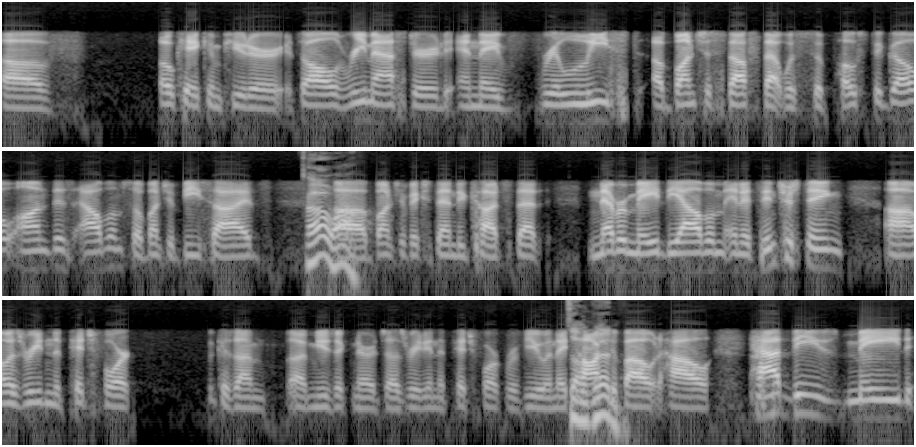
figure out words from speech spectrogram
of OK Computer. It's all remastered, and they've released a bunch of stuff that was supposed to go on this album. So a bunch of B sides, Oh wow. uh, a bunch of extended cuts that never made the album. And it's interesting. Uh, I was reading the Pitchfork because I'm a music nerd, so I was reading the Pitchfork review, and they talked good. about how had these made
